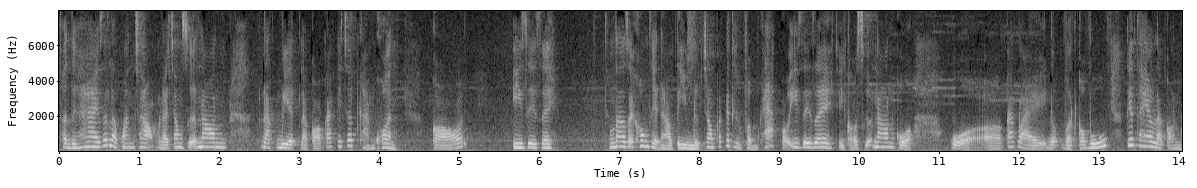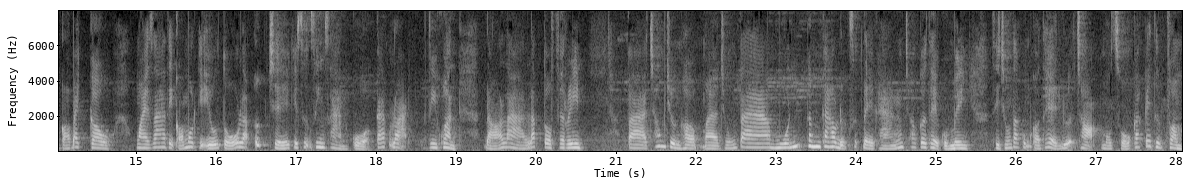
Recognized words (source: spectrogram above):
Phần thứ hai rất là quan trọng là trong sữa non đặc biệt là có các cái chất kháng khuẩn, có IgG. Chúng ta sẽ không thể nào tìm được trong các cái thực phẩm khác có IgG, chỉ có sữa non của của ờ, các loài động vật có vú. Tiếp theo là còn có bạch cầu. Ngoài ra thì có một cái yếu tố là ức chế cái sự sinh sản của các loại vi khuẩn đó là lactoferrin và trong trường hợp mà chúng ta muốn nâng cao được sức đề kháng cho cơ thể của mình, thì chúng ta cũng có thể lựa chọn một số các cái thực phẩm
